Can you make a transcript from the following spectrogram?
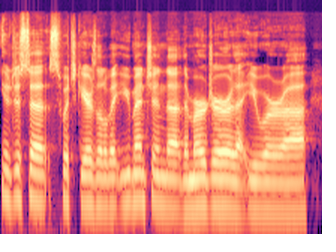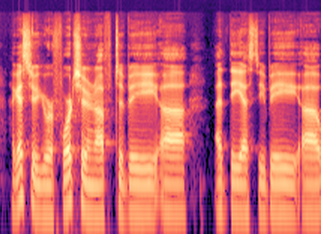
you know, just to switch gears a little bit, you mentioned the the merger that you were, uh, I guess you, you were fortunate enough to be uh, at the STB, uh,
